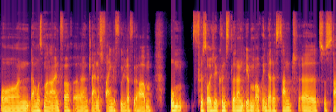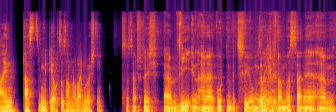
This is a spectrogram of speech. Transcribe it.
Und da muss man einfach äh, ein kleines Feingefühl dafür haben, um für solche Künstler dann eben auch interessant äh, zu sein, dass die mit dir auch zusammenarbeiten möchten. Das ist natürlich ähm, wie in einer guten Beziehung, sage ich. Man muss seine, ähm,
